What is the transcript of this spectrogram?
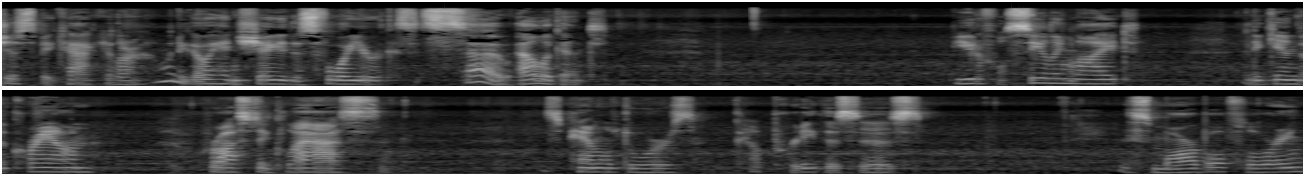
just spectacular. I'm going to go ahead and show you this foyer because it's so elegant. Beautiful ceiling light. And again, the crown, frosted glass, these panel doors. Look how pretty this is. This marble flooring,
